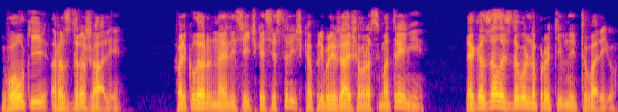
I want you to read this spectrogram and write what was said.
Волки раздражали. Фольклорная лисичка-сестричка при ближайшем рассмотрении оказалась довольно противной тварью.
